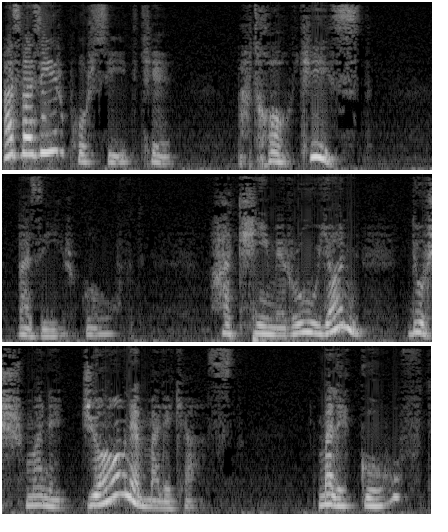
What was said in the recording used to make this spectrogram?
از وزیر پرسید که بدخواه کیست؟ وزیر گفت حکیم رویان دشمن جان ملک است. ملک گفت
